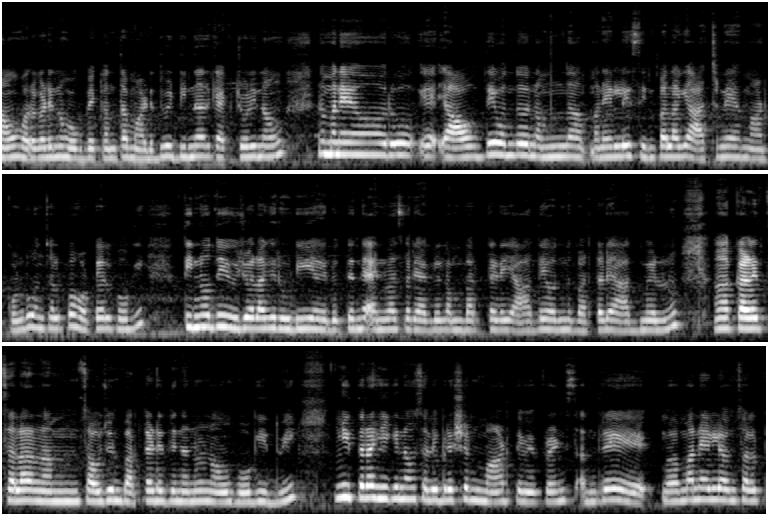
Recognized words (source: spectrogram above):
ನಾವು ಹೊರಗಡೆನೂ ಹೋಗಬೇಕಂತ ಮಾಡಿದ್ವಿ. ಡಿನ್ನರ್ಗೆ ಆ್ಯಕ್ಚುಲಿ ನಾವು ನಮ್ಮ ಮನೆಯವರು ಯಾವುದೇ ಒಂದು ನಮ್ಮ ಮನೆಯಲ್ಲಿ ಸಿಂಪಲ್ಲಾಗಿ ಆಚರಣೆ ಮಾಡಿಕೊಂಡು ಒಂದು ಸ್ವಲ್ಪ ಹೋಟೆಲ್ಗೆ ಹೋಗಿ ತಿನ್ನೋದು ಯೂಶ್ವಲ್ ಆಗಿ ರೂಢಿ ಇರುತ್ತೆ ಅಂದರೆ ಆ್ಯನಿವರ್ಸರಿ ಆಗಲಿ, ನಮ್ಮ ಬರ್ತಡೇ ಯಾವುದೇ ಒಂದು ಬರ್ತಡೇ ಆದಮೇಲೂ ಕಳೆದ ಸಲ ನಮ್ಮ ಸೌಜನ್ ಬರ್ತಡೇ ದಿನವೂ ನಾವು ಹೋಗಿದ್ವಿ. ಈ ಥರ ಹೀಗೆ ನಾವು ಸೆಲೆಬ್ರೇಷನ್ ಮಾಡ್ತೀವಿ ಫ್ರೆಂಡ್ಸ್ ಅಂದರೆ ಮನೆಯಲ್ಲಿ ಒಂದು ಸ್ವಲ್ಪ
